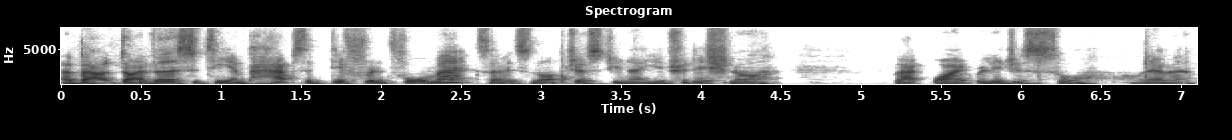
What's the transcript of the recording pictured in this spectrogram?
about diversity and perhaps a different format. So it's not just, you know, your traditional black, white, religious, or whatever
